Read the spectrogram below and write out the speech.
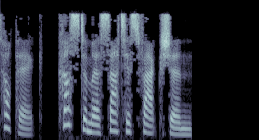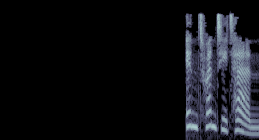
Topic: Customer satisfaction. In 2010,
